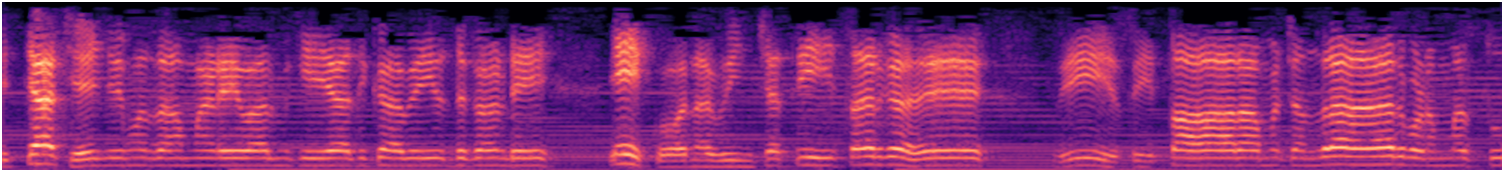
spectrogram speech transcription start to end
इत्याख्ये श्रीमद् रामायणे वाल्मीकि अधिकाव्ये युद्धकाण्डे एकोनविंशति सर्गः। श्री सीतारामचन्द्रार्पणम् अस्तु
